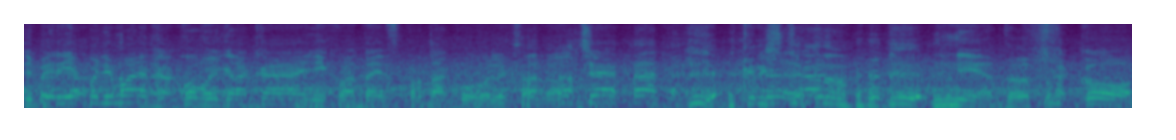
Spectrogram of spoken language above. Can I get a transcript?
Теперь я понимаю, какого игрока не хватает Спартаку, Александр. Криштиану? Нет, вот такого,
